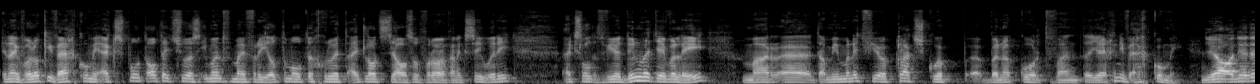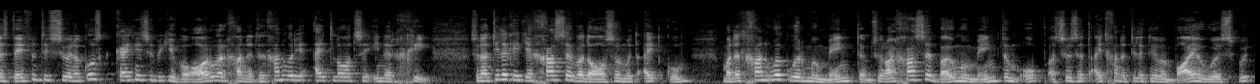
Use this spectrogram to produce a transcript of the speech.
en hy wil ook nie wegkom nie. Ek spot altyd so as iemand vir my vir heeltemal te groot uitlaatstelsel vra, gaan ek sê, hoorie, ek sal vir jou doen wat jy wil hê, maar uh dan moet jy net vir jou 'n klats koop uh, binnekort want uh, jy gaan nie wegkom nie. Ja, nee, dis definitief so. Nou kom ons kyk net so 'n bietjie waaroor gaan dit. Dit gaan oor die uitlaatse energie. So natuurlik het jy gasse wat daarso moet uitkom, maar dit gaan ook oor momentum. So daai gasse bou momentum op as soos dit uitgaan natuurlik net met baie hoë spoed.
